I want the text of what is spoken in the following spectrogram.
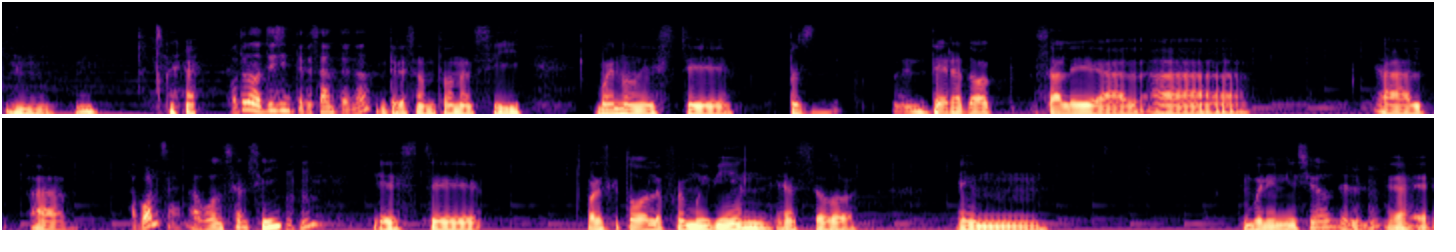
Otra noticia interesante, ¿no? Interesantona, sí. Bueno, este, pues Datadog sale al, a, a, bolsa. A bolsa, sí. Este, parece que todo le fue muy bien. Ha estado en buen inicio del eh,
